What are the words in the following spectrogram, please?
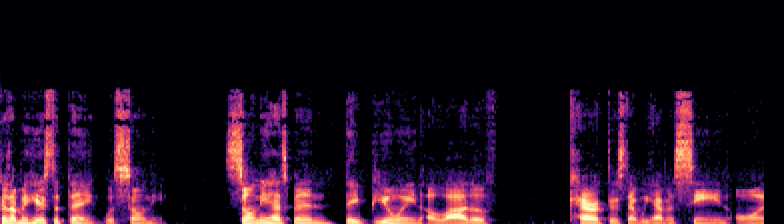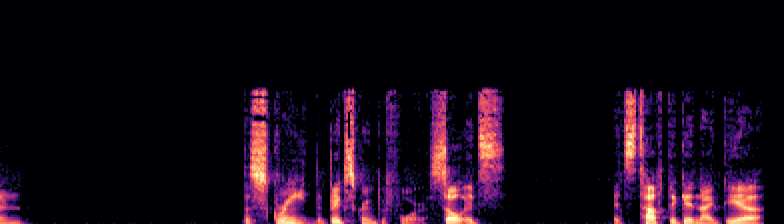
Because I mean, here's the thing with Sony. Sony has been debuting a lot of characters that we haven't seen on the screen, the big screen before. So it's it's tough to get an idea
